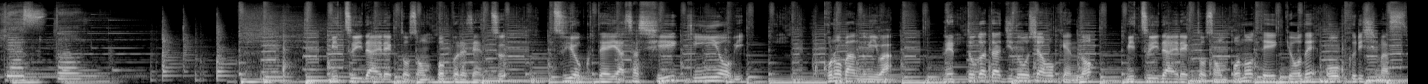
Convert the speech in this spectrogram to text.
キャスト。三井ダイレクト損保プレゼンツ強くて優しい金曜日。この番組はネット型自動車保険の三井ダイレクト損保の提供でお送りします。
